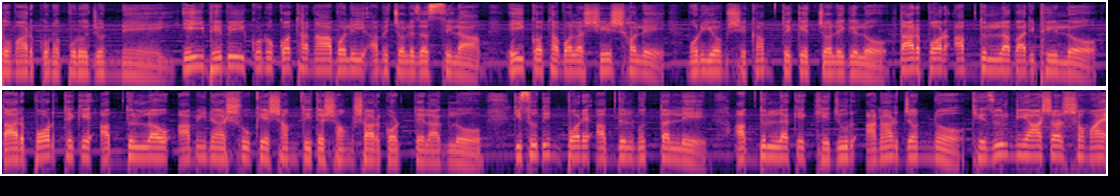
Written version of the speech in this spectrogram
তোমার কোনো প্রয়োজন নেই। এই ভেবেই কোনো কথা না বলেই আমি চলে যাচ্ছিলাম। এই কথা বলা শেষ হলে মরিয়ম সেখান থেকে চলে গেল। তারপর আবদুল্লাহ বাড়ি ফিরল। তারপর থেকে আবদুল্লাহ আমিনা সুখে শান্তিতে সংসার করতে লাগল। কিছুদিন পরে আব্দুল মুতাল্লিব আবদুল্লাহকে খেজুর আনার জন্য খেজুর নিয়ে আসার সময়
